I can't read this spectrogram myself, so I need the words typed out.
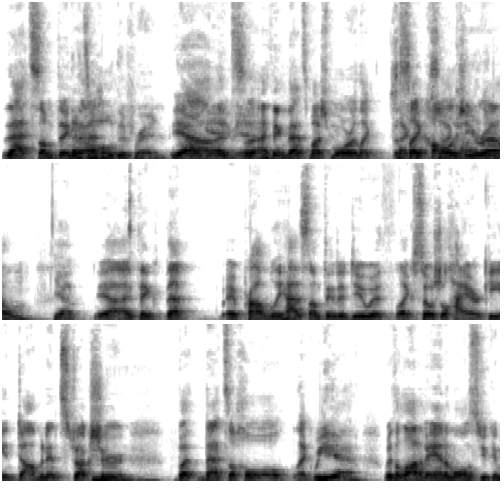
that's something That's that a whole different yeah, ballgame, it's, uh, I think that's much more like the Psycho- psychology, psychology. realm. yeah. Yeah, I think that it probably has something to do with like social hierarchy and dominant structure. Mm. But that's a whole like we. Yeah. with a lot of animals you can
